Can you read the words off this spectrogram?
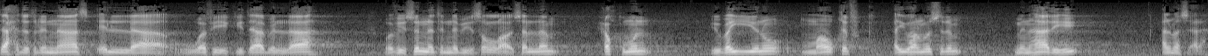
تحدث للناس إلا وفي كتاب الله وفي سنة النبي صلى الله عليه وسلم حكم يبين موقفك أيها المسلم من هذه المسألة.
